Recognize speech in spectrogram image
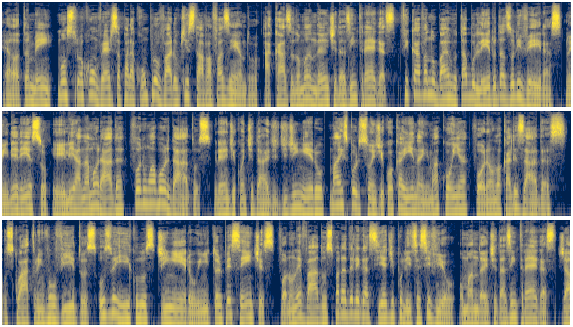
Ela também mostrou conversa para comprovar o que estava fazendo. A casa do mandante das entregas ficava no bairro Tabuleiro das Oliveiras. No endereço, ele e a namorada foram abordados. Grande quantidade de dinheiro, mais porções de cocaína e maconha foram localizadas. Os quatro envolvidos, os veículos, dinheiro e entorpecentes foram levados para a delegacia de polícia civil. O mandante das entregas já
